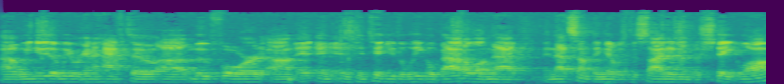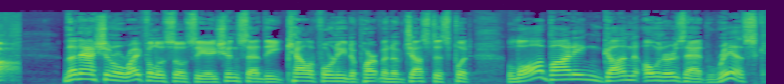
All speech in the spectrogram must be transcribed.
Uh, we knew that we were going to have to uh, move forward um, and, and, and continue the legal battle on that, and that's something that was decided under state law. The National Rifle Association said the California Department of Justice put law abiding gun owners at risk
